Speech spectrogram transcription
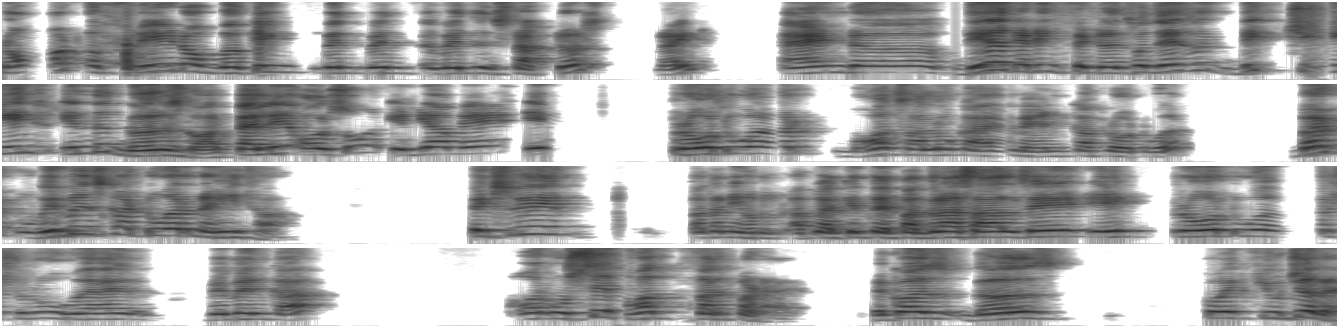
not afraid of working with with with instructors right? And uh, they are getting fitter. So there's a big change in the girls golf पहले also इंडिया में एक प्रो टूर बहुत सालों का है मैन का प्रो टूर बट विमेन्स का टूर नहीं था। पिछले पता नहीं हम अब कितने पंद्रह साल से एक प्रो टूर शुरू हुआ है विमेन का। और उससे बहुत फ़र्क पड़ा है। बिकॉज़ गर्ल्स को एक फ्यूचर है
